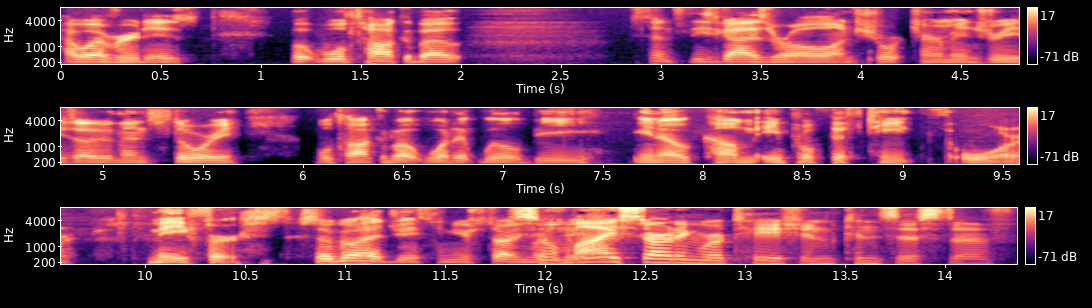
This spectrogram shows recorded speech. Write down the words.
however it is, but we'll talk about since these guys are all on short term injuries other than Story. We'll talk about what it will be, you know, come April 15th or May 1st. So go ahead, Jason. You're starting. So rotation. my starting rotation consists of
